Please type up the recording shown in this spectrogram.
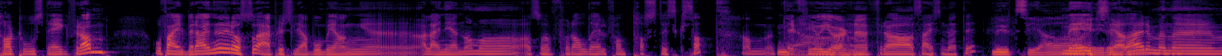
tar to steg fram og feilberegner, og så er plutselig Aubameyang uh, aleine igjennom. Og altså, for all del, fantastisk satt. Han treffer jo hjørnet fra 16 meter Med utsida. med utsida der, men eh,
